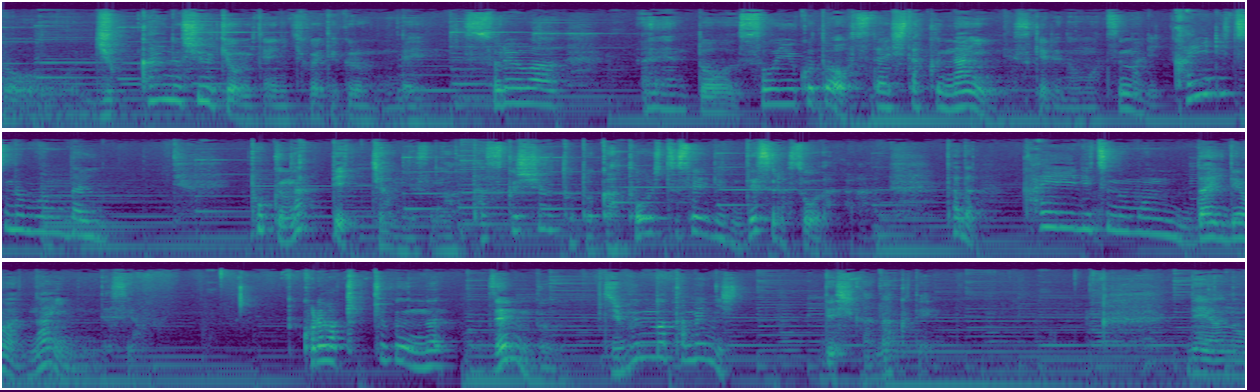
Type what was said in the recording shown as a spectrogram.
うんうんと10回の宗教みたいに聞こえてくるんでそれはえーと、そういうことはお伝えしたくないんですけれどもつまり戒律の問題っぽくなっていっちゃうんですがタスクシュートとか糖質制限ですらそうだからただ戒律の問題ではないんですよ。これは結局な全部自分のためにでしかなくてであの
